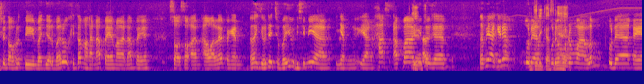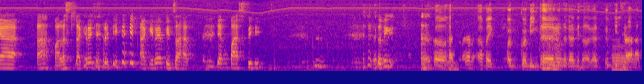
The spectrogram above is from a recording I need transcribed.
Sweet of Fruit di Banjarbaru kita makan apa ya, makan apa ya. So-soan awalnya pengen, oh yaudah coba yuk di sini yang yang yang khas apa Iya. gitu kan. Tapi akhirnya udah udah ya. udah malam, udah kayak ah males akhirnya cari akhirnya Pizza Hut yang pasti. Tapi Karena kalau Hunter kan apa ya kue, kue bingke gitu kan misalkan pizza Hut.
